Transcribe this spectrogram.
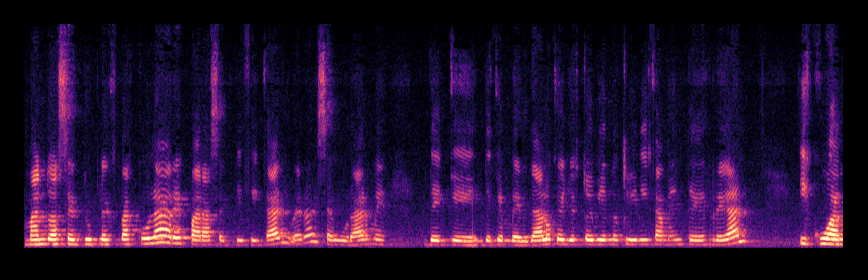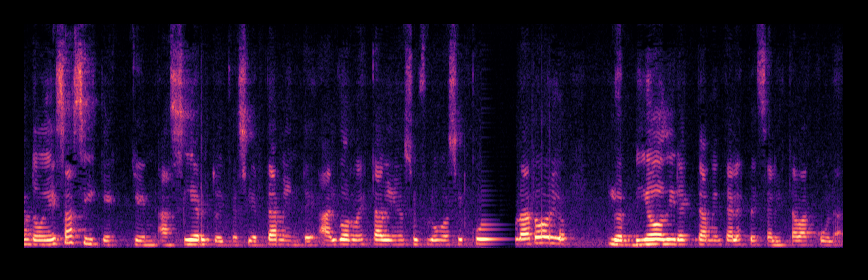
Mando a hacer duplex vasculares para certificar ¿verdad? y asegurarme de que, de que en verdad lo que yo estoy viendo clínicamente es real. Y cuando es así, que, que acierto y que ciertamente algo no está bien en su flujo circulatorio, lo envío directamente al especialista vascular.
